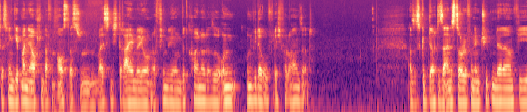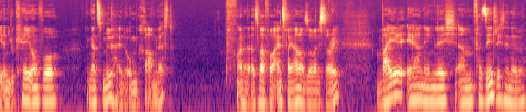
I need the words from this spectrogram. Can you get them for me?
deswegen geht man ja auch schon davon aus, dass schon, weiß ich nicht, drei Millionen oder vier Millionen Bitcoin oder so un unwiderruflich verloren sind. Also es gibt ja auch diese eine Story von dem Typen, der da irgendwie in UK irgendwo den ganzen Müllhalde umgraben lässt. Oder das war vor ein, zwei Jahren oder so, war die Story. Weil er nämlich ähm, versehentlich seine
